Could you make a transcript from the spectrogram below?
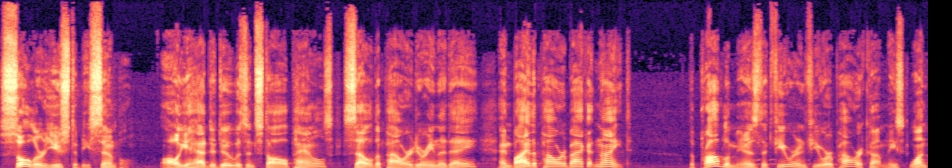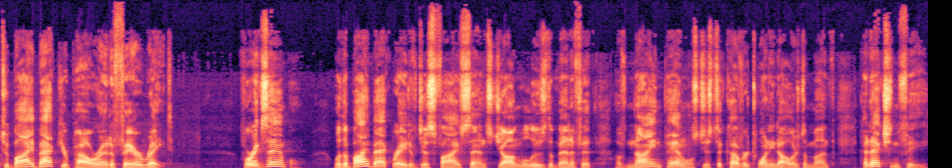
Solar used to be simple. All you had to do was install panels, sell the power during the day, and buy the power back at night. The problem is that fewer and fewer power companies want to buy back your power at a fair rate. For example, with a buyback rate of just 5 cents, John will lose the benefit of 9 panels just to cover $20 a month connection fee.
